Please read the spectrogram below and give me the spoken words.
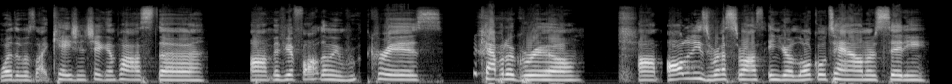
whether it was like Cajun chicken pasta, um, if you're following Ruth Chris, Capital Grille, um, all of these restaurants in your local town or city,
